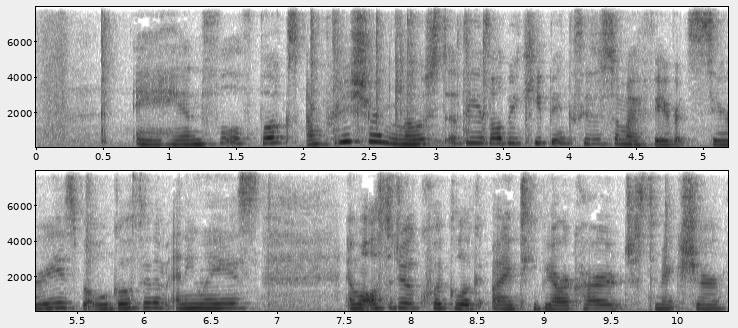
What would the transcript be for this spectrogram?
a handful of books. I'm pretty sure most of these I'll be keeping because these are some of my favorite series, but we'll go through them anyways. And we'll also do a quick look at my TBR card just to make sure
